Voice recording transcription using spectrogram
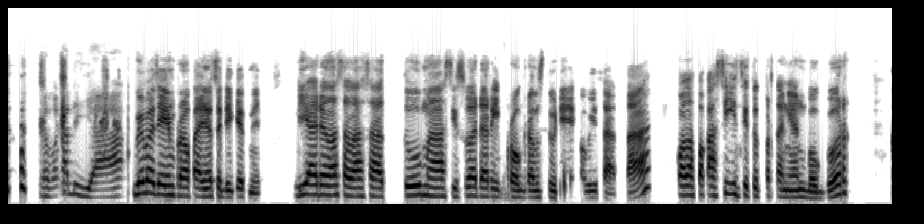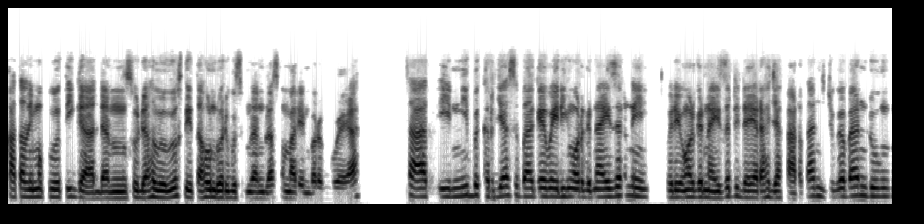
Kan dia? gue bacain profilnya sedikit nih. Dia adalah salah satu mahasiswa dari program studi ekowisata Vokasi Institut Pertanian Bogor, kata 53 dan sudah lulus di tahun 2019 kemarin bareng gue ya. Saat ini bekerja sebagai wedding organizer nih, wedding organizer di daerah Jakarta dan juga Bandung.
